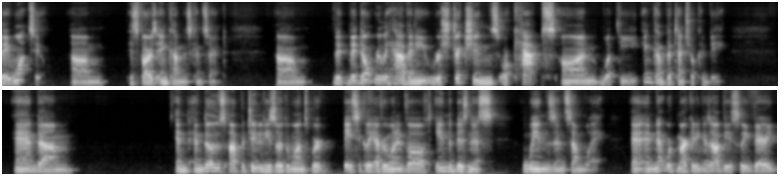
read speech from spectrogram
they want to, um, as far as income is concerned. Um, that, that don't really have any restrictions or caps on what the income potential could be. And um, and and those opportunities are the ones where basically everyone involved in the business wins in some way and, and network marketing is obviously very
